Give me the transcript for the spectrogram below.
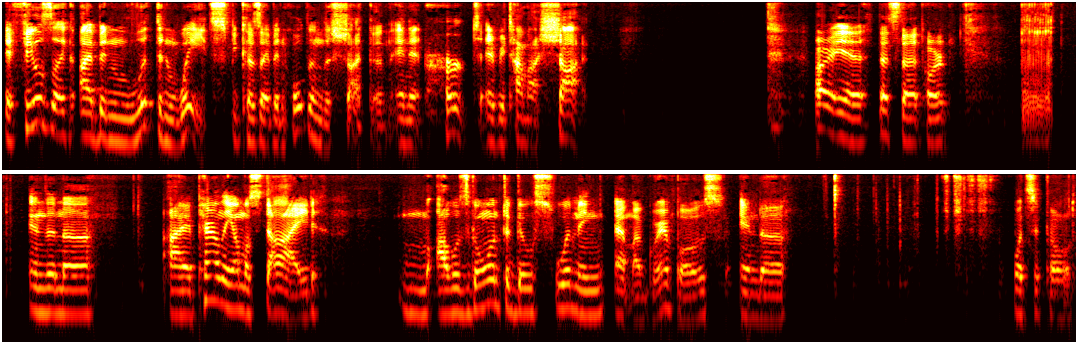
it feels like I've been lifting weights because I've been holding the shotgun and it hurt every time I shot. Alright, yeah, that's that part. And then uh I apparently almost died. I was going to go swimming at my grandpa's and uh what's it called?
